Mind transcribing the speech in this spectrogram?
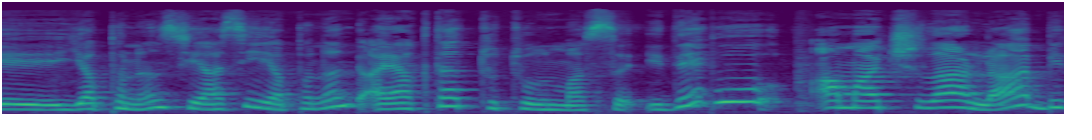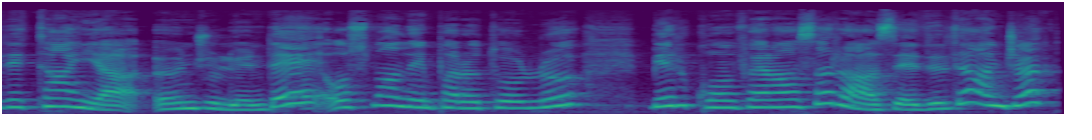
e, yapının, siyasi yapının ayakta tutulması idi. Bu amaçlarla Britanya öncülüğünde Osmanlı İmparatorluğu bir konferansa razı edildi. Ancak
